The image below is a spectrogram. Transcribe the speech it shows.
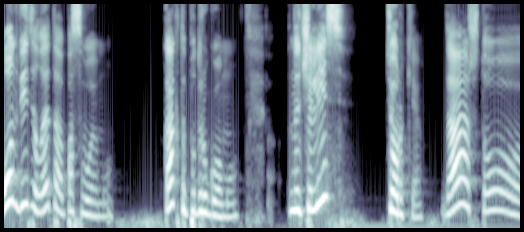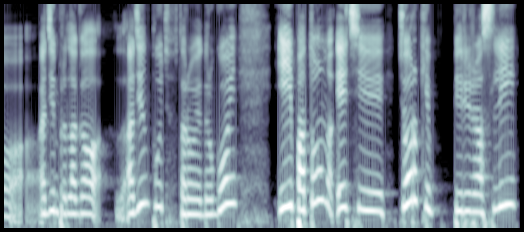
он видел это по-своему, как-то по-другому. Начались терки, да, что один предлагал один путь, второй другой, и потом эти терки переросли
